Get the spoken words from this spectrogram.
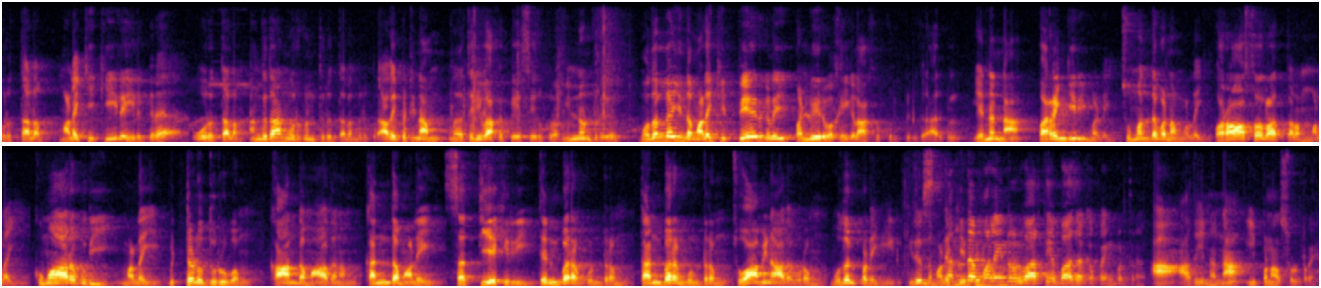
ஒரு தலம் மலைக்கு கீழே இருக்கிற ஒரு தலம். அங்குதான் முருகன் திருத்தலம் இருக்கிறது அதை பற்றி நாம் தெளிவாக பேச இருக்கிறோம். இன்னொன்று முதல்ல இந்த மலைக்கு பேர்களை பல்வேறு வகைகளாக குறிப்பிடுகிறார்கள். என்னன்னா பரங்கிரி மலை சுமந்தவன மலை பராசலத்தலம் மலை குமாரபுதி மலை விட்டணு துருவம் காந்த மாதனம் கந்தமலை சத்தியகிரி தென்பரங்குன்றம் தன்பரங்குன்றம் சுவாமிநாதபுரம் முதல் படை வீடு இது இந்த மலைக்கு மலைன்ற ஒரு வார்த்தையை பாஜக பயன்படுத்துறாங்க. அது என்னன்னா இப்போ நான் சொல்றேன்.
